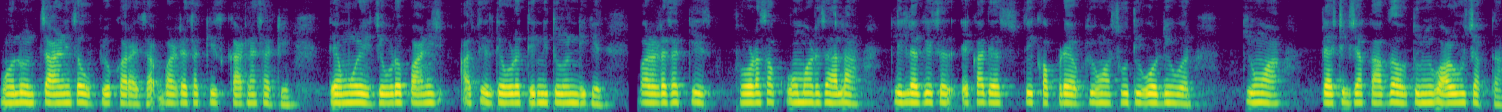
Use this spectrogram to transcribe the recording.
म्हणून चाळणीचा उपयोग करायचा. बटाट्याचा केस काढण्यासाठी. त्यामुळे जेवढं पाणी असेल तेवढं ते निथळून निघेल. बटाट्याचा केस थोडासा कोमट झाला की लगेचच एखाद्या सुती कपड्यावर किंवा सुती ओढणीवर किंवा प्लॅस्टिकच्या कागदावर तुम्ही वाळवू शकता.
